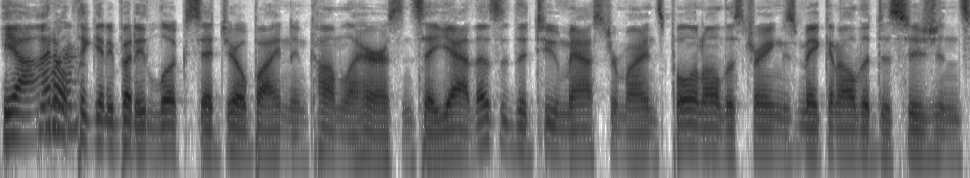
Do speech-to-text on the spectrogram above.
yeah, I don't think anybody looks at Joe Biden and Kamala Harris and say, yeah, those are the two masterminds pulling all the strings, making all the decisions,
